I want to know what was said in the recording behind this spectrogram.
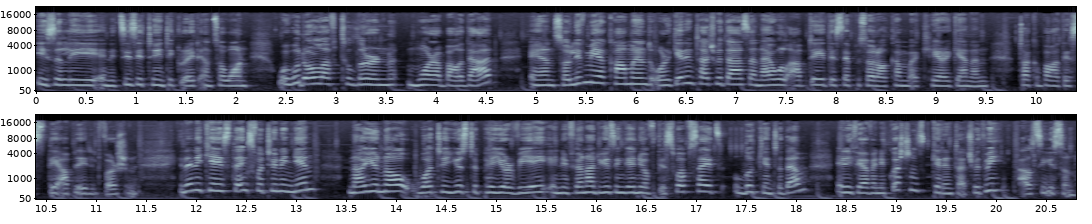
easily, and it's easy to integrate and so on. We would all love to learn more about that. And so leave me a comment or get in touch with us and I will update this episode. I'll come back here again and talk about this, the updated version. In any case, thanks for tuning in. Now you know what to use to pay your VA. And if you're not using any of these websites, look into them. And if you have any questions, get in touch with me. I'll see you soon.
